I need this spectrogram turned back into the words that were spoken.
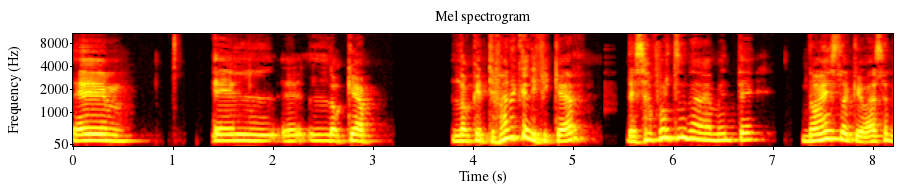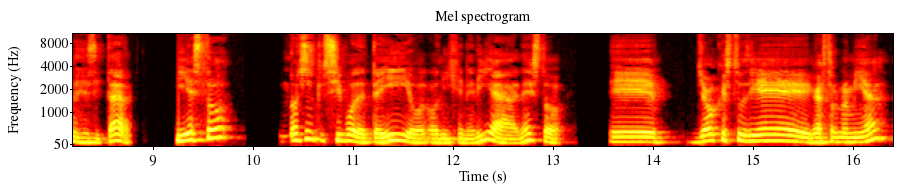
Em, el, eh, lo, que, lo que te van a calificar, desafortunadamente, no es lo que vas a necesitar. Y esto no es exclusivo de TI o, de ingeniería en esto. Eh, yo que estudié gastronomía,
